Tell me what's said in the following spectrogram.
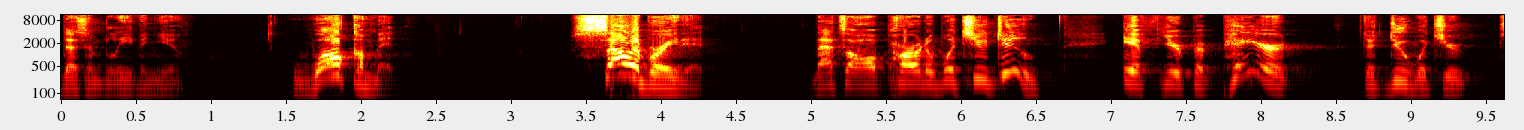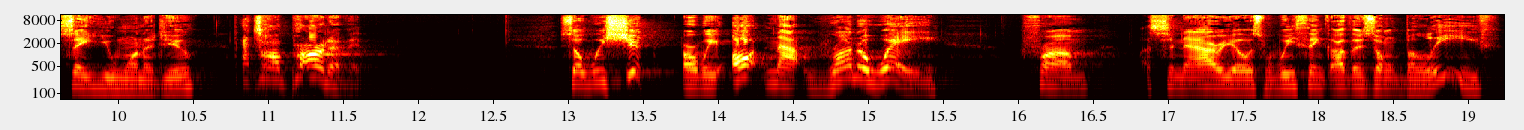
doesn't believe in you. welcome it, celebrate it. That's all part of what you do. If you're prepared to do what you say you want to do, that's all part of it. So we should or we ought not run away from scenarios where we think others don't believe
